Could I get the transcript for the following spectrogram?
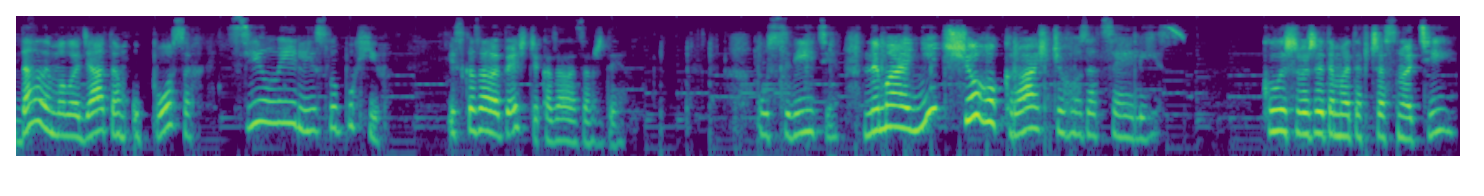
дали молодятам у посах цілий ліс лопухів і сказали те, що казали завжди. У світі немає нічого кращого за цей ліс. Коли ж ви житимете в чесноті,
